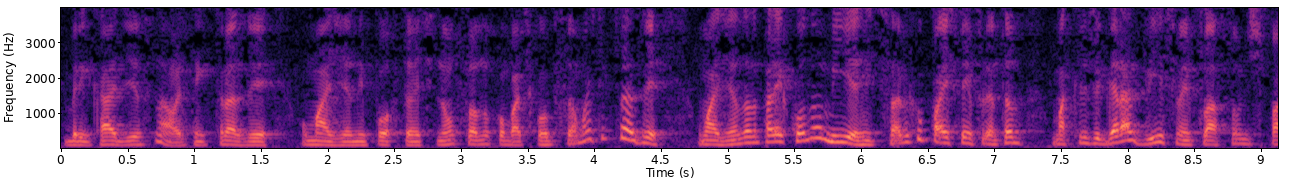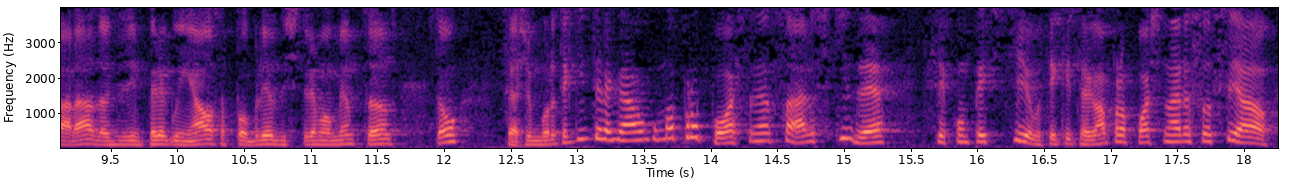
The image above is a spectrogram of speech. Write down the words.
brincar disso. Não, ele tem que trazer uma agenda importante, não só no combate à corrupção, mas tem que trazer uma agenda para a economia. A gente sabe que o país está enfrentando uma crise gravíssima, inflação disparada, desemprego em alta, pobreza extrema aumentando. Então, Sérgio Moro tem que entregar alguma proposta nessa área se quiser ser competitivo, tem que entregar uma proposta na área social,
